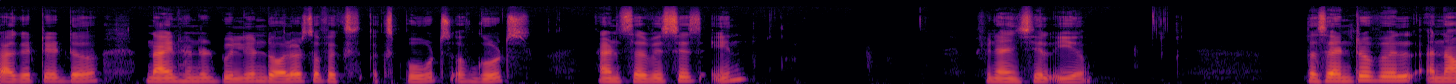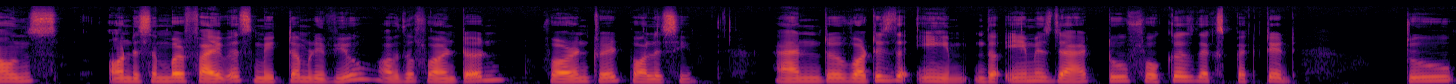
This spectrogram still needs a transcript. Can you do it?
targeted the 900 billion dollars of ex exports of goods and services in financial year the center will announce on December 5 its midterm review of the foreign, foreign trade policy. And uh, what is the aim? The aim is that to focus the expected to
